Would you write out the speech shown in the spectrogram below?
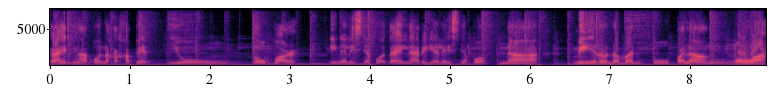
kahit nga po nakakabit yung tow bar, inalis niya po dahil na-realize niya po na mayroon naman po palang MOA,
